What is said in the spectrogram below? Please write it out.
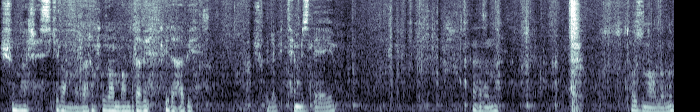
şunlar eski lambalarım. Bu lambamı da bir, bir daha bir şöyle bir temizleyeyim. En azından tozunu alalım.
